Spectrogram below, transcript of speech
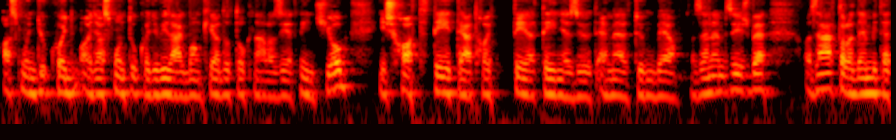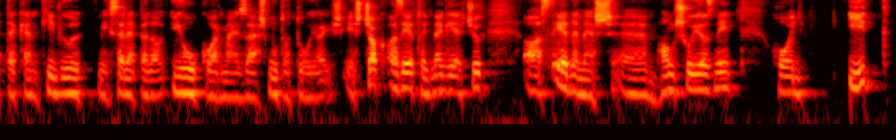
Azt mondjuk, hogy, vagy azt mondtuk, hogy a világbanki adatoknál azért nincs jobb, és hat tételt, hat tényezőt emeltünk be az elemzésbe. Az általad említetteken kívül még szerepel a jó kormányzás mutatója is. És csak azért, hogy megértsük, azt érdemes eh, hangsúlyozni, hogy itt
